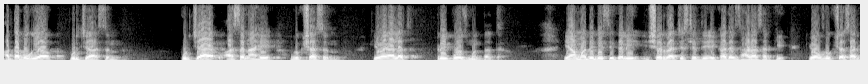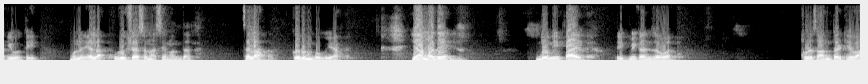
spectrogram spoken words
आता बघूया पुढचे आसन. पुढचे आसन आहे वृक्षासन किंवा यालाच ट्री पोज म्हणतात. यामध्ये बेसिकली शरीराची स्थिती एखाद्या झाडासारखी किंवा वृक्षासारखी होते म्हणून याला वृक्षासन असे म्हणतात. चला करून बघूया. यामध्ये दोन्ही पाय एकमेकांजवळ. थोडंसं अंतर ठेवा.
